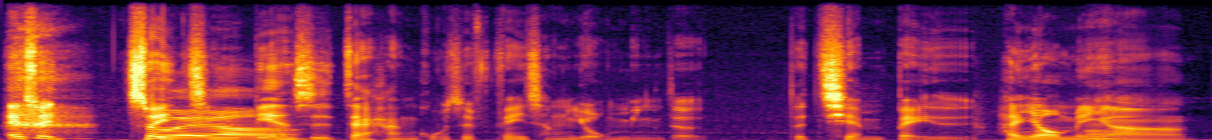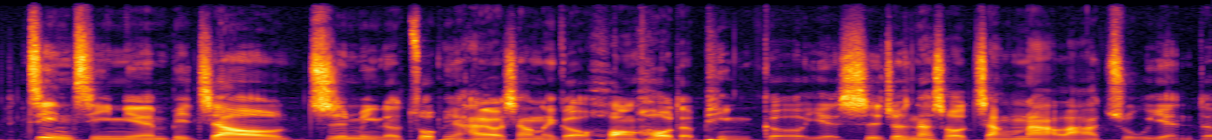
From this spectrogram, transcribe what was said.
哎、欸，所以所以金边是在韩国是非常有名的。的前辈很有名啊，嗯、近几年比较知名的作品还有像那个《皇后的品格》，也是就是那时候张娜拉主演的。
